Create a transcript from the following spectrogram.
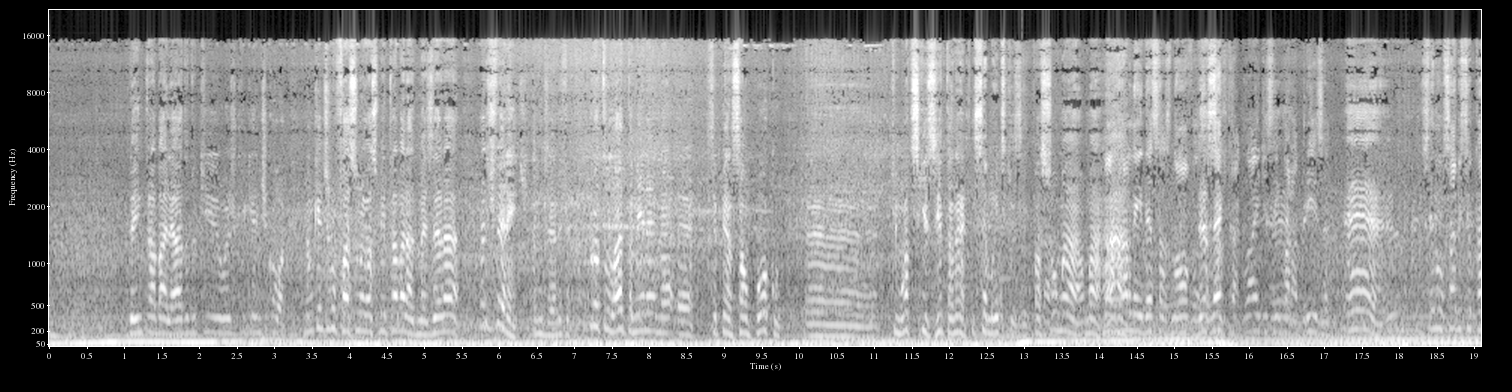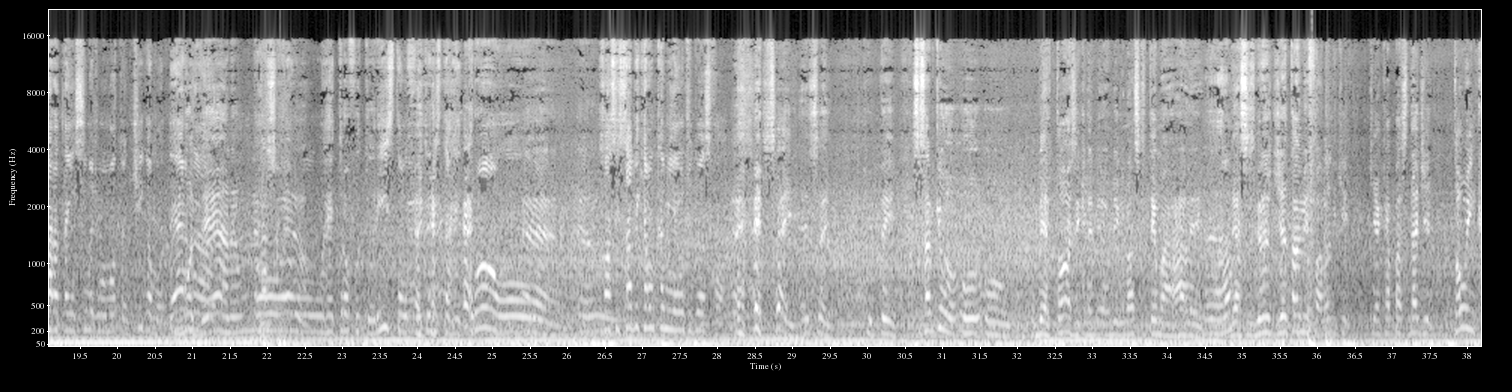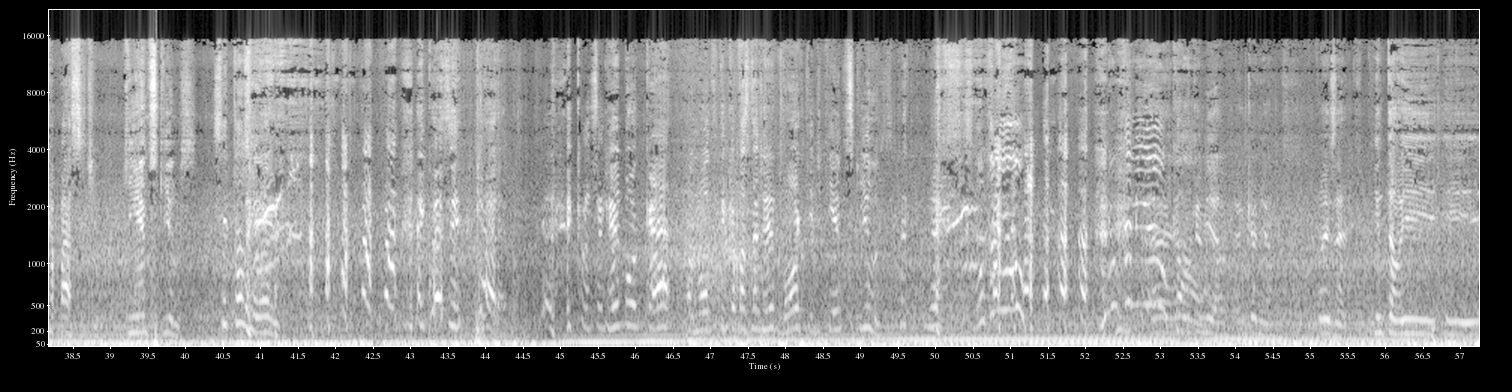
bem trabalhado do que hoje o que a gente coloca. Não que a gente não faça um negócio bem trabalhado, mas era, era diferente, vamos dizer. Era diferente. Por outro lado também, né, né, é, você pensar um pouco, é, que moto esquisita, né? Isso é muito esquisito. Passou cara. uma, uma, Uma Harley. Dessas novas, Dessa- Electra Glide sem para-brisa. É, Você não sabe se o cara tá em cima de uma moto antiga, moderna. Moderna, um negócio ou é meio- um retrofuturista, um futurista retrô, ou. É, Só se sabe que é um caminhão de duas rodas. É isso aí, é isso aí. Que tem. Você sabe que o, o, o, o Bertozzi, aquele meu amigo nosso que tem uma Harley Aham. dessas grandes, um dia estava me falando que, que a capacidade de towing capacity, 500 quilos. Você tá zoando. É quase, cara, é que consegue rebocar. A moto tem capacidade de reboque de 500 quilos. É um caminhão! É um caminhão, É um cara. caminhão, é um caminhão. Pois é. Então, e, e,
